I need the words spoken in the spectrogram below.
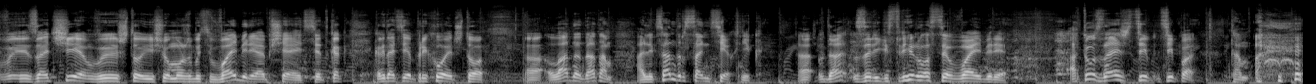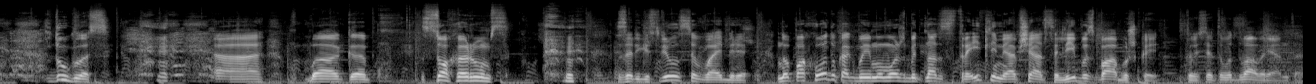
Вы зачем? Вы что, еще, может быть, в Вайбере общаетесь? Это как, когда тебе приходит, что... а, ладно, да, там, Александр Сантехник, а, да, зарегистрировался в Вайбере. А тут, знаешь, тип- типа, там, Дуглас, а, а, Румс, зарегистрировался в Вайбере. Но походу, как бы ему, может быть, надо с строителями общаться, либо с бабушкой. То есть это вот два варианта.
